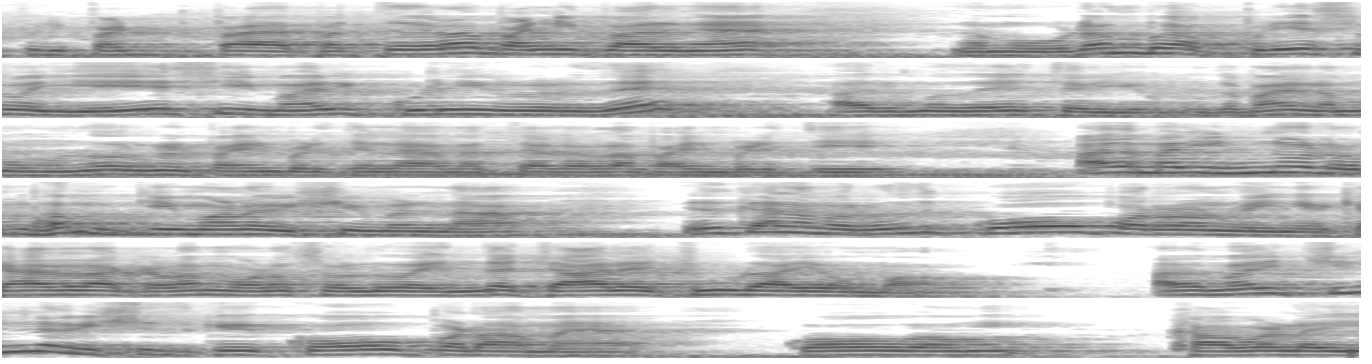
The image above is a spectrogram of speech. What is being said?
இப்படி பட் ப பத்து தடவை பண்ணி பாருங்கள் நம்ம உடம்பு அப்படியே சும்மா ஏசி மாதிரி குளிர் வருது. அது முதலே தெரியும். இந்த மாதிரி நம்ம முன்னோர்கள் பயன்படுத்தின மெத்தடெல்லாம் பயன்படுத்தி அது மாதிரி இன்னும் ரொம்ப முக்கியமான விஷயம் என்ன இதுக்காக நம்ம வந்து கோவப்படுறோம்னு வைங்க. கேரளாக்கெல்லாம் உடம்பு சொல்லுவேன் இந்த சாரே சூடாயோம்மா. அது மாதிரி சின்ன விஷயத்துக்கு கோவப்படாமல் கோபம் கவலை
